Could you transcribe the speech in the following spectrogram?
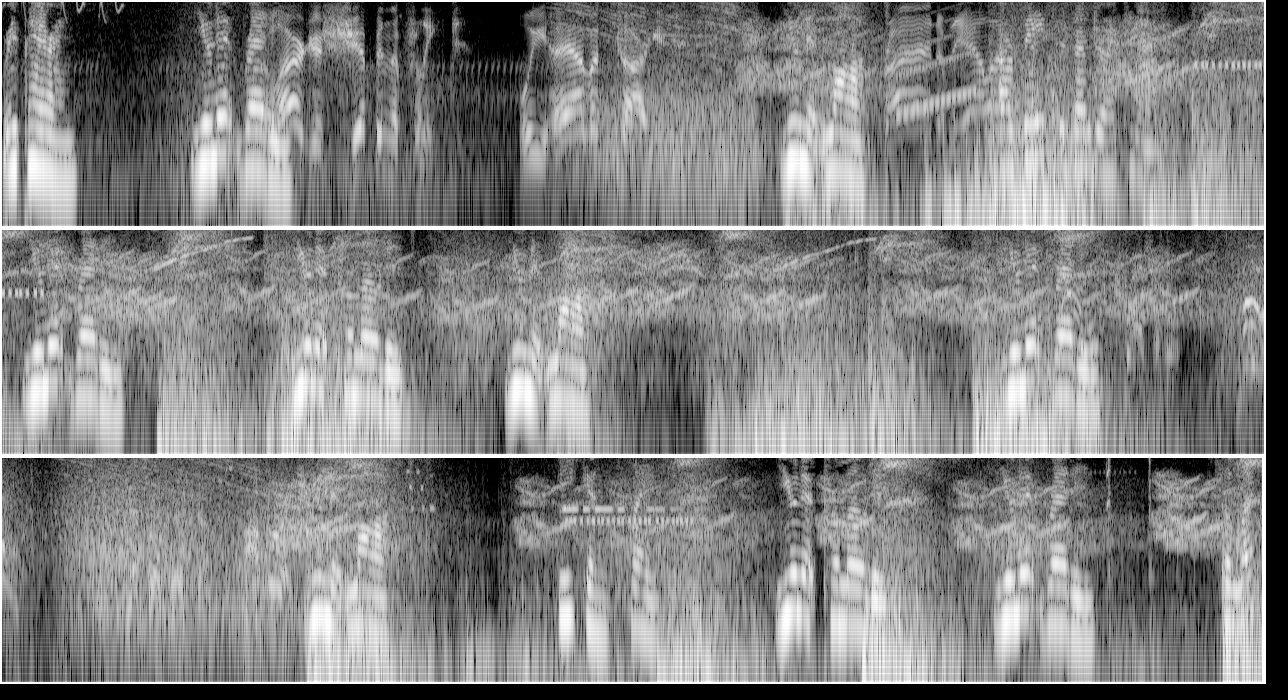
Repairing. Unit The ready. largest ship in the fleet. We have a target. Unit lost. Pride of the Allied. Our base is under attack. Unit ready. Unit promoted. Unit lost. Unit ready. Missile systems operational. Unit lost. Beacon placed. Unit promoted. Unit ready. Select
